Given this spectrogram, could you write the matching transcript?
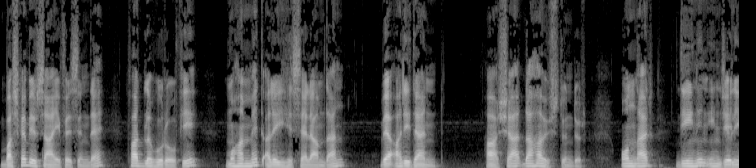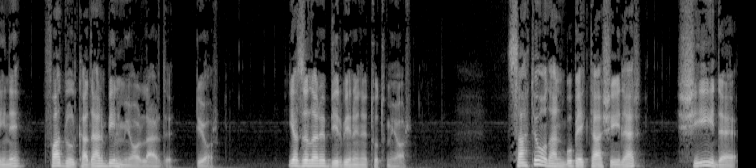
Başka bir sayfasında fadlı hurufi Muhammed aleyhisselam'dan ve Ali'den haşa daha üstündür. Onlar dinin inceliğini fadıl kadar bilmiyorlardı diyor. Yazıları birbirini tutmuyor. Sahte olan bu Bektaşiler Şii de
